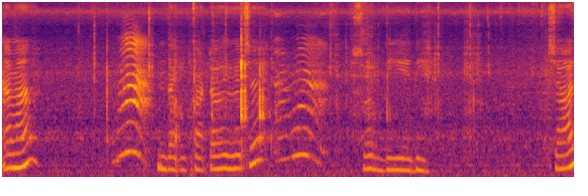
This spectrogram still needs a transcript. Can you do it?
হ্যাঁ মা? দেখো, কাটা হয়ে গেছে। সব দিয়ে দিই চাল।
